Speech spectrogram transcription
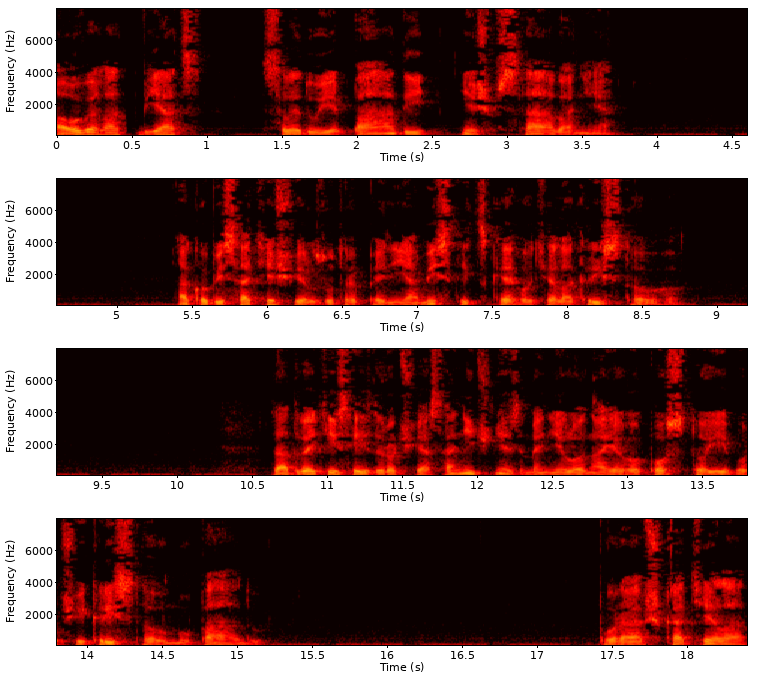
a oveľa viac sleduje pády než vstávania. Ako by sa tešil z utrpenia mystického tela Kristovho. Za 2000 ročia sa nič nezmenilo na jeho postoji voči Kristovmu pádu. Porážka tela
